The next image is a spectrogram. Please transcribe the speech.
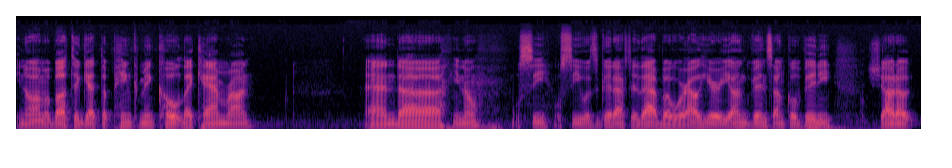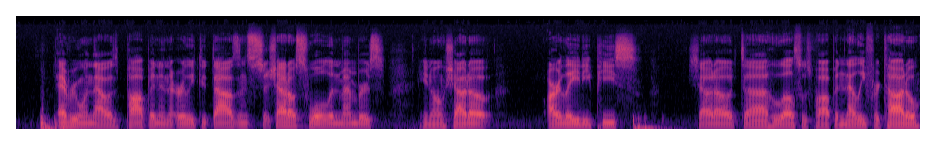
You know, I'm about to get the pink mink coat like Cam'ron, And, uh, you know, we'll see. We'll see what's good after that. But we're out here, Young Vince, Uncle Vinny. Shout out everyone that was popping in the early 2000s. Shout out Swollen members. You know, shout out Our Lady Peace. Shout out uh, who else was popping? Nelly Furtado.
